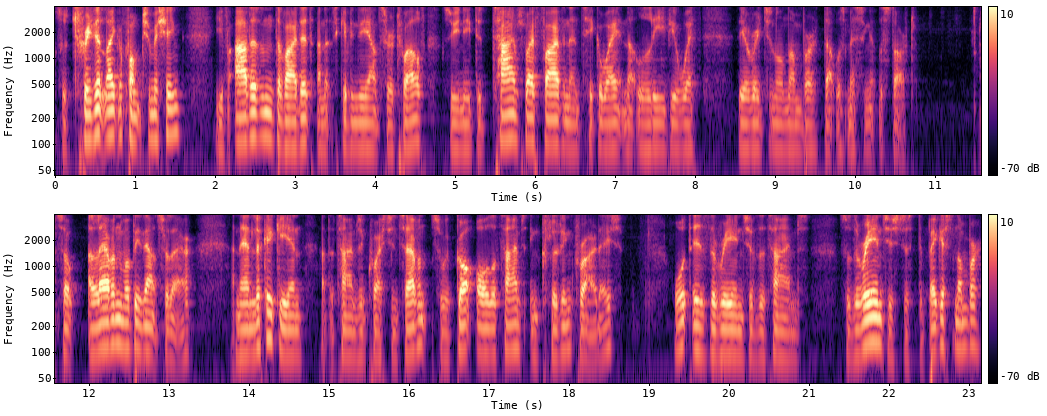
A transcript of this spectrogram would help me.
So treat it like a function machine. You've added and divided and it's giving the answer of 12. So you need to times by 5 and then take away and that'll leave you with the original number that was missing at the start. So 11 will be the answer there. And then look again at the times in question 7. So we've got all the times including Fridays what is the range of the times? So the range is just the biggest number,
